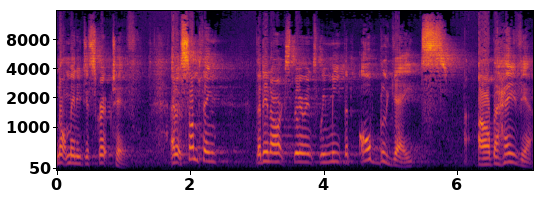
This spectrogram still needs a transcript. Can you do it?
not, merely descriptive. And it's something that in our experience we meet that obligates our behavior.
